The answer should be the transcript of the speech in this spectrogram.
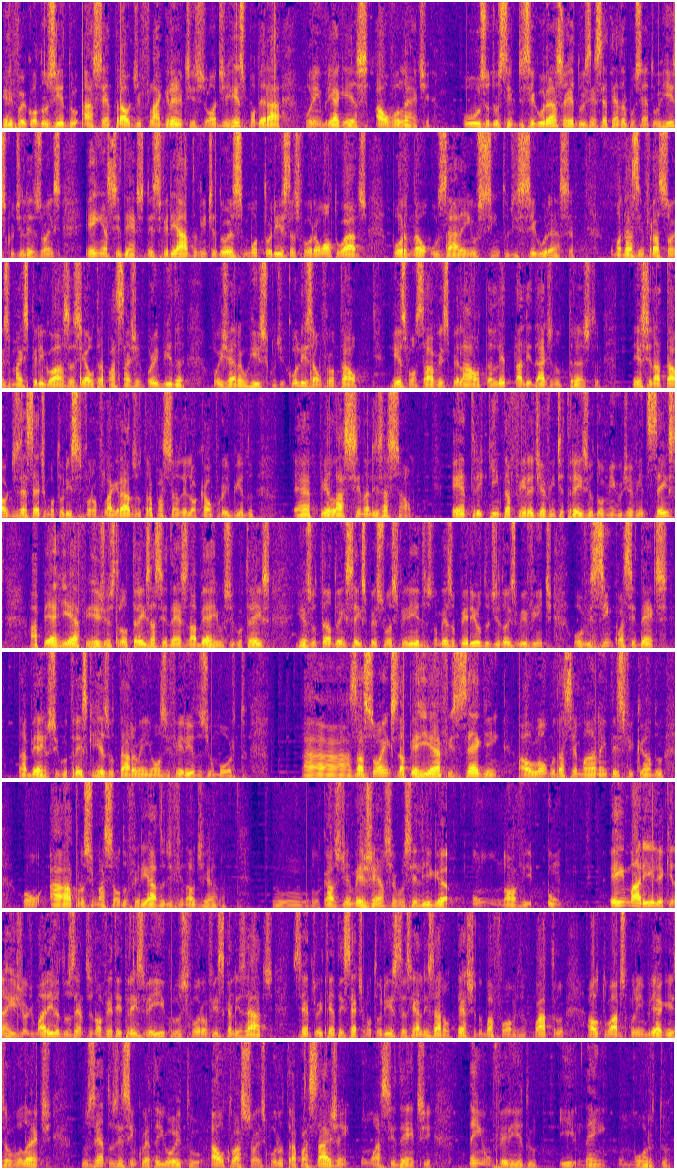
Ele foi conduzido à central de flagrantes, onde responderá por embriaguez ao volante. O uso do cinto de segurança reduz em 70% o risco de lesões em acidentes. Nesse feriado, 22 motoristas foram autuados por não usarem o cinto de segurança. Uma das infrações mais perigosas é a ultrapassagem proibida, pois gera o risco de colisão frontal, responsáveis pela alta letalidade no trânsito. Neste Natal, 17 motoristas foram flagrados ultrapassando em local proibido é, pela sinalização. Entre quinta-feira, dia 23 e o domingo, dia 26, a PRF registrou três acidentes na BR-153, resultando em seis pessoas feridas. No mesmo período de 2020, houve cinco acidentes na BR-153 que resultaram em 11 feridos e um morto. As ações da PRF seguem ao longo da semana, intensificando com a aproximação do feriado de final de ano. No, no caso de emergência, você liga 191 em Marília, aqui na região de Marília, 293 veículos foram fiscalizados. 187 motoristas realizaram o teste do bafômetro. Quatro autuados por embriaguez ao volante. 258 autuações por ultrapassagem, um acidente, nenhum ferido e nem um morto.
